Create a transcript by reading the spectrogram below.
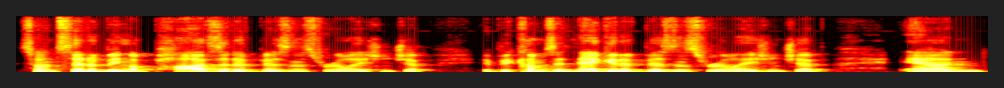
So instead of being a positive business relationship it becomes a negative business relationship. And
